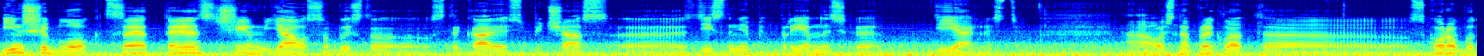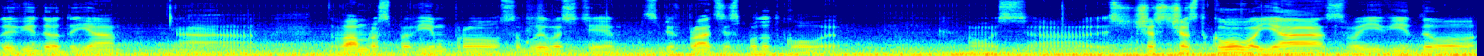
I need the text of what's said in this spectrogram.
Інший блок це те, з чим я особисто стикаюсь під час здійснення підприємницької діяльності. Ось, наприклад, скоро буде відео, де я вам розповім про особливості співпраці з податковою. Ось е, частково я свої відео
